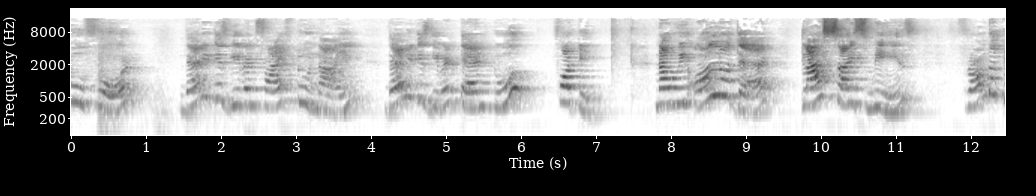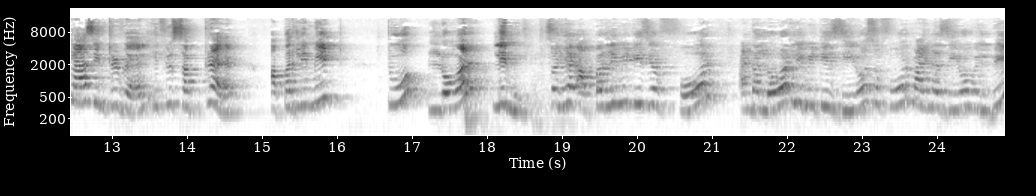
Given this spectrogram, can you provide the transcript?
to 4, then it is given 5 to 9, then it is given 10 to 14. Now we all know that class size means from the class interval if you subtract upper limit to lower limit. So here upper limit is your 4 and the lower limit is 0. So 4 minus 0 will be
